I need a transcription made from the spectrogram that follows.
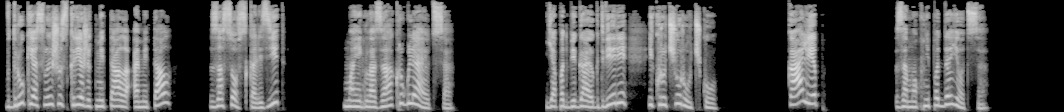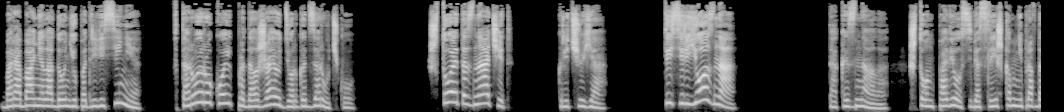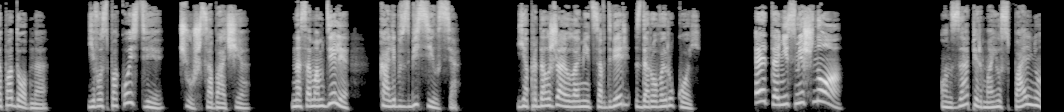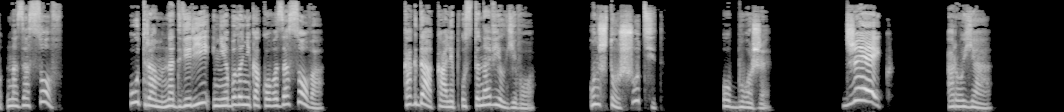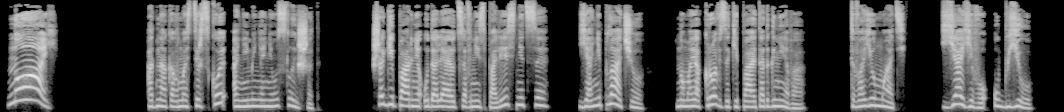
Вдруг я слышу скрежет металла о металл, засов скользит, мои глаза округляются. Я подбегаю к двери и кручу ручку. «Калеб!» Замок не поддается. Барабаня ладонью по древесине, второй рукой продолжаю дергать за ручку. «Что это значит?» — кричу я. «Ты серьезно?» Так и знала, что он повел себя слишком неправдоподобно. Его спокойствие — чушь собачья. На самом деле Калиб взбесился. Я продолжаю ломиться в дверь здоровой рукой. «Это не смешно!» Он запер мою спальню на засов. Утром на двери не было никакого засова. Когда Калиб установил его? Он что, шутит? О боже! «Джейк!» — ору я. «Ной!» Однако в мастерской они меня не услышат. Шаги парня удаляются вниз по лестнице. Я не плачу, но моя кровь закипает от гнева. Твою мать! Я его убью!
